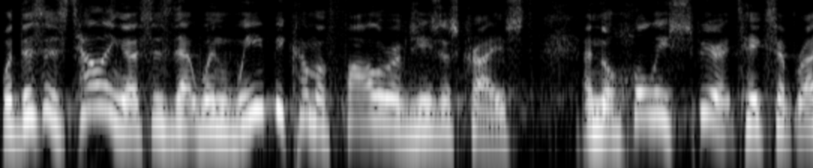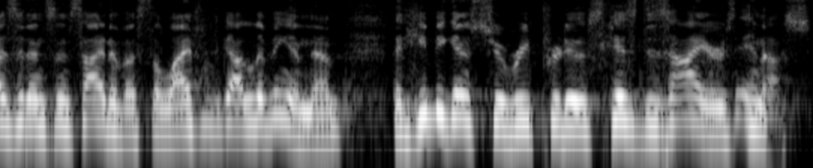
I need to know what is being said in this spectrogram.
What this is telling us is that when we become a follower of Jesus Christ and the Holy Spirit takes up residence inside of us, the life of God living in them, that He begins to reproduce His desires in us.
